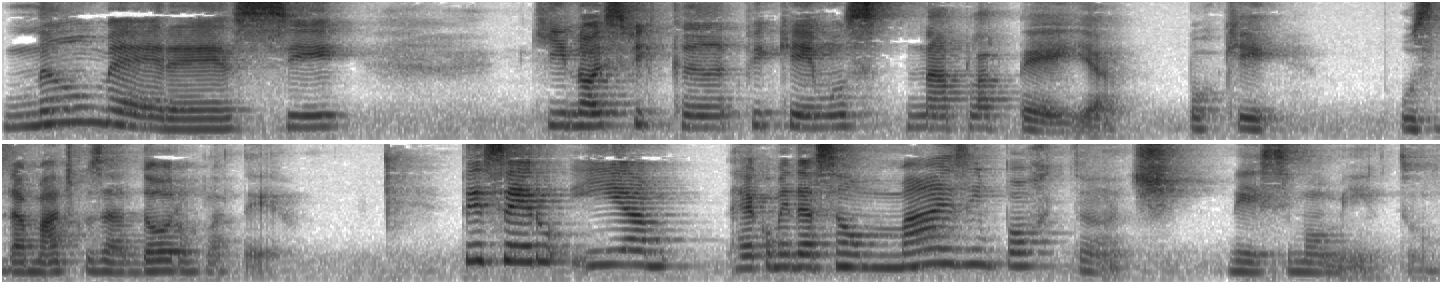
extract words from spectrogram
não merece que nós fica, fiquemos na plateia, porque os dramáticos adoram plateia. Terceiro, e a recomendação mais importante nesse momento:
